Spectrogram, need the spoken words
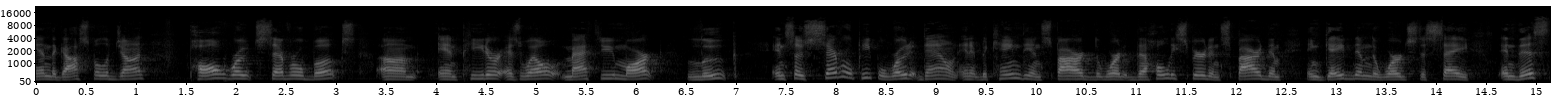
and the Gospel of John. Paul wrote several books, um, and Peter as well, Matthew, Mark, Luke. And so several people wrote it down, and it became the inspired, the word, the Holy Spirit inspired them and gave them the words to say. And this,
